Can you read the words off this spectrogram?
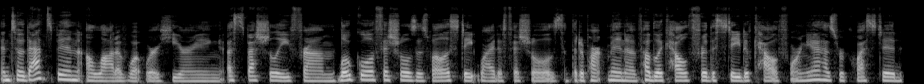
And so that's been a lot of what we're hearing, especially from local officials as well as statewide officials. The Department of Public Health for the state of California has requested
